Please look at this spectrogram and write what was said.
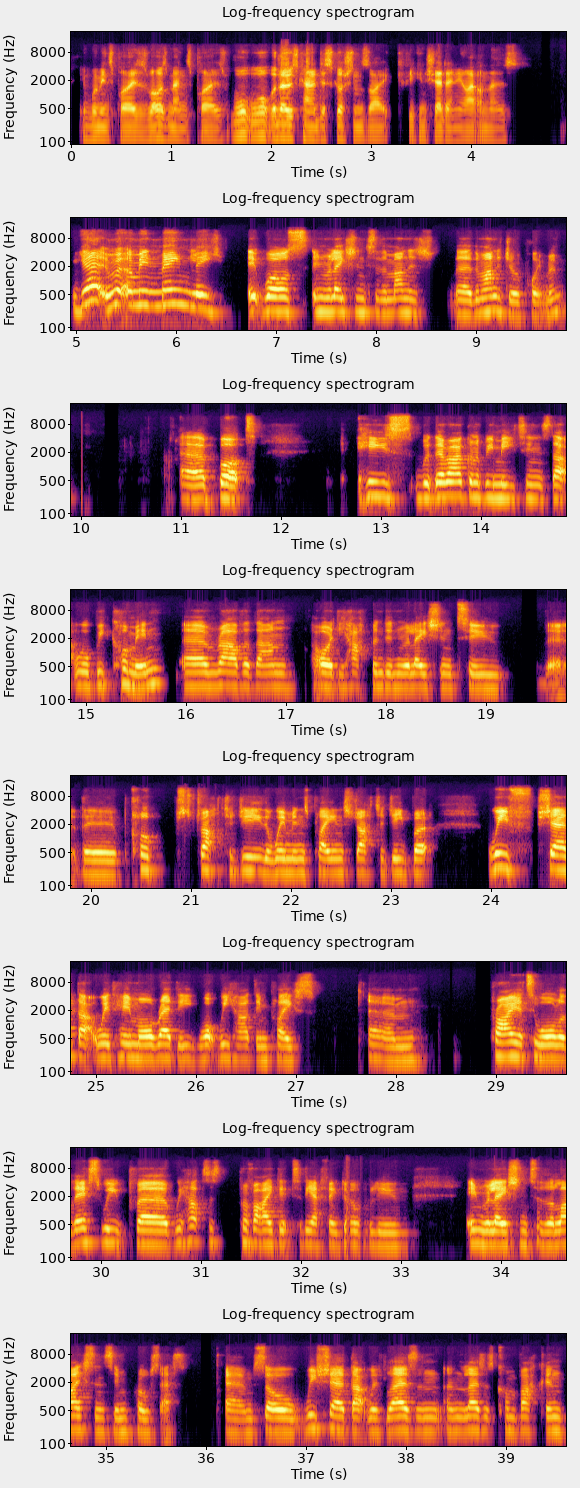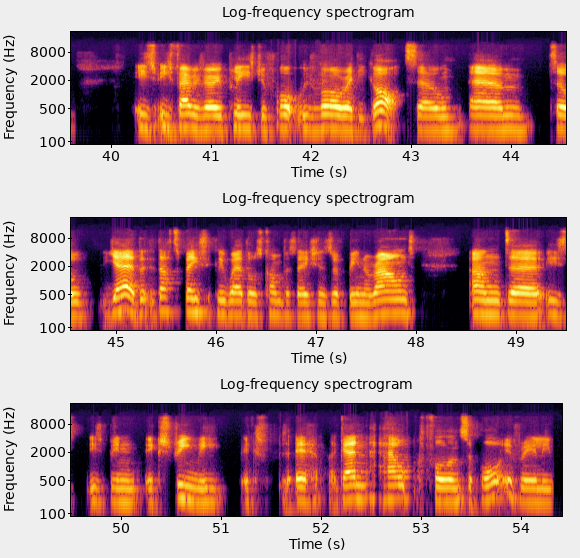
in women's players as well as men's players. What what were those kind of discussions like? If you can shed any light on those. Yeah, I mean, mainly it was in relation to the manage uh, the manager appointment, uh, but he's there are going to be meetings that will be coming uh, rather than already happened in relation to the, the club strategy, the women's playing strategy, but we've shared that with him already. What we had in place um, prior to all of this, we've uh, we had to provide it to the FAW in relation to the licensing process. Um, so we've shared that with Les, and, and Les has come back and he's, he's very very pleased with what we've already got. So um, so yeah, th- that's basically where those conversations have been around, and uh, he's he's been extremely ex- eh, again helpful and supportive really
